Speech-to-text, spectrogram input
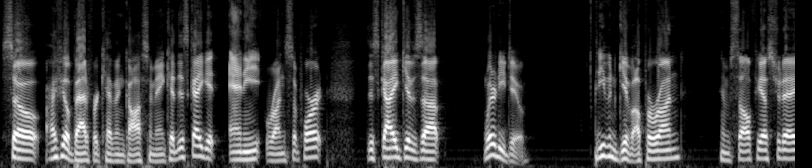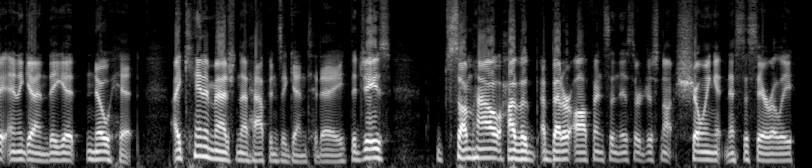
So, I feel bad for Kevin Gausman, man. Could this guy get any run support? This guy gives up What did he do? Did he even give up a run himself yesterday? And again, they get no hit. I can't imagine that happens again today. The Jays somehow have a, a, better offense than this. They're just not showing it necessarily.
